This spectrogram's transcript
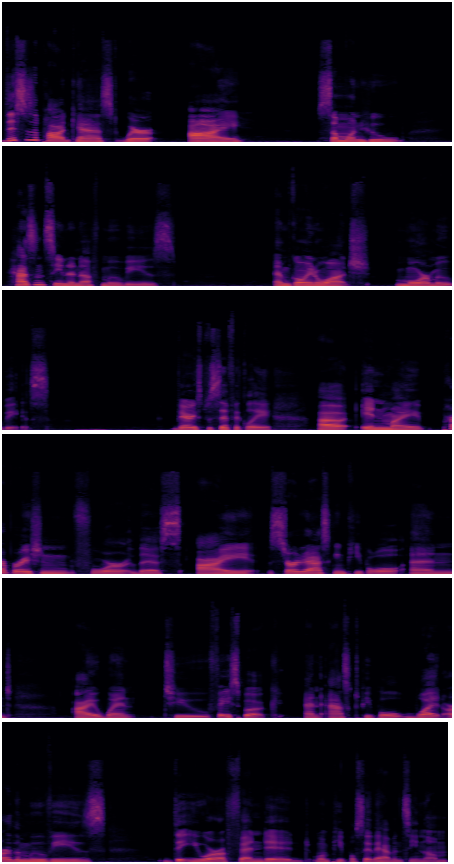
this is a podcast where I, someone who hasn't seen enough movies, am going to watch more movies. Very specifically, uh, in my preparation for this, I started asking people and I went to Facebook and asked people, what are the movies that you are offended when people say they haven't seen them?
